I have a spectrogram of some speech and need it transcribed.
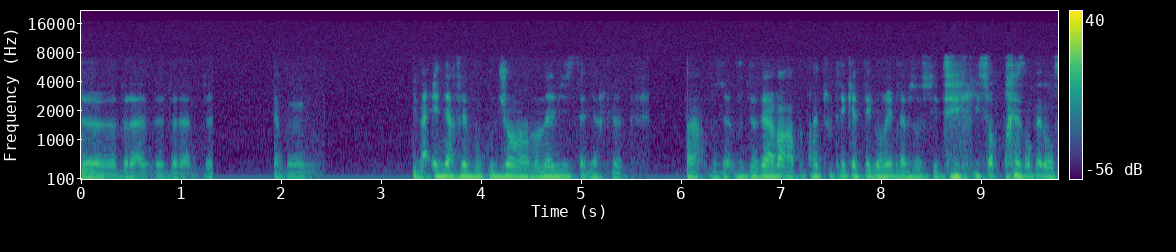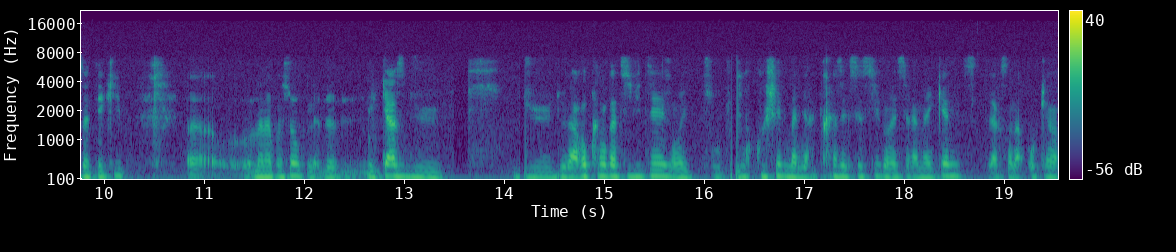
la, qui va énerver beaucoup de gens, à mon avis. C'est-à-dire que voilà, vous, devez avoir à peu près toutes les catégories de la société qui sont représentées dans cette équipe. Euh, on a l'impression que le- les cases du- de la représentativité sont, sont toujours couchées de manière très excessive dans les séries américaines. C'est-à-dire que ça n'a aucun,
